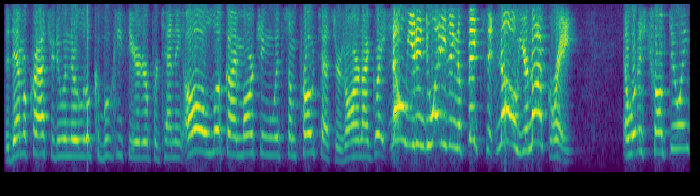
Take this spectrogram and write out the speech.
The Democrats are doing their little kabuki theater pretending, oh, look, I'm marching with some protesters. Aren't I great? No, you didn't do anything to fix it. No, you're not great. And what is Trump doing?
